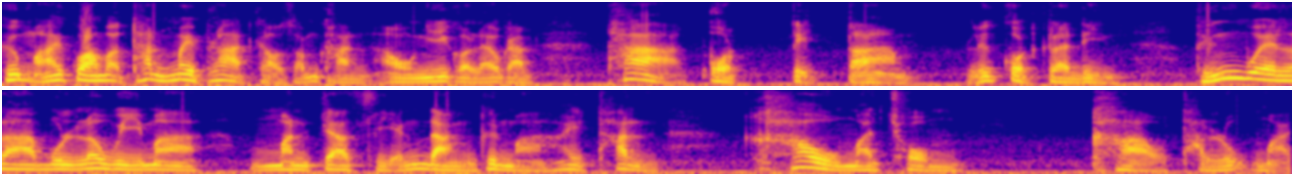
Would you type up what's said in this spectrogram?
คือหมายความว่าท่านไม่พลาดข่าวสำคัญ เอางี้ก็แล้วกัน ถ้ากดติดตามหรือกดกระดิ่ง ถึงเวลาบุญละวีมามันจะเสียงดังขึ้นมาให้ท่านเข้ามาชมข่าวทะลุใหม่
